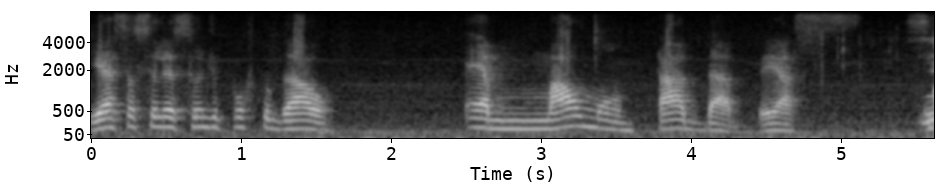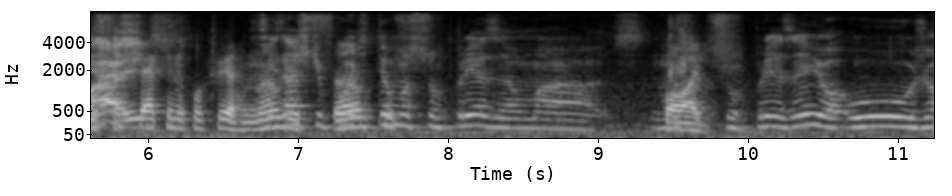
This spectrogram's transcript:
E essa seleção de Portugal é mal montada, Bess. Mas... técnico Fernando Vocês acham que Santos... pode ter uma surpresa, uma, uma pode. surpresa aí, ó? O, jo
